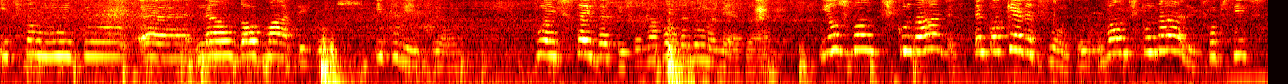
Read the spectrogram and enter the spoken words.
e são muito uh, não dogmáticos. E por isso pões seis artistas à volta de uma mesa e eles vão discordar em qualquer assunto, vão discordar. E se for preciso,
